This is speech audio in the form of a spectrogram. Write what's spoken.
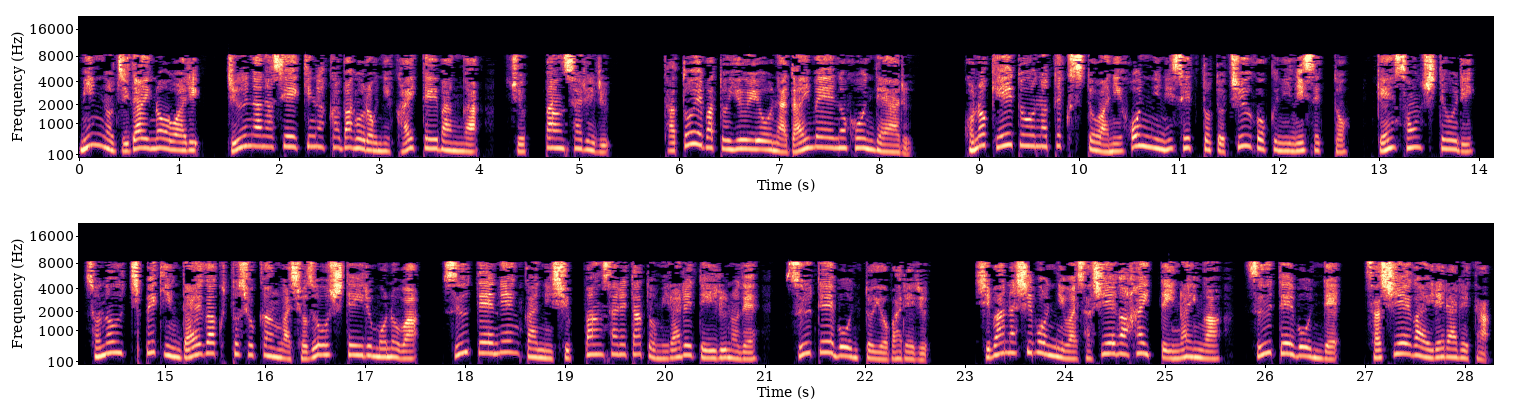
明の時代の終わり、17世紀半ば頃に改訂版が出版される。例えばというような題名の本である。この系統のテクストは日本に2セットと中国に2セット、現存しており、そのうち北京大学図書館が所蔵しているものは、数定年間に出版されたと見られているので、数定本と呼ばれる。しばなし本には挿絵が入っていないが、数定本で挿絵が入れられた。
